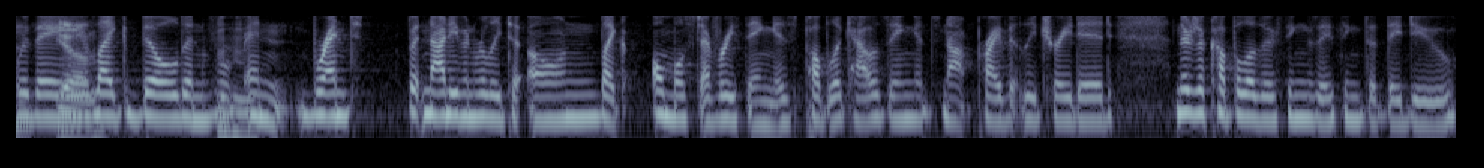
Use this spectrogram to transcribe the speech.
where they Yeah. like build and and rent, but not even really to own. Like almost everything is public housing; it's not privately traded. And there's a couple other things I think that they do.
